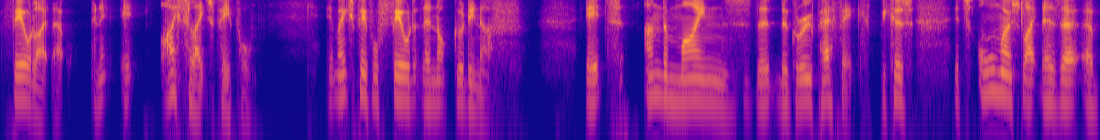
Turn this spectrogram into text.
feel like that, and it, it isolates people. It makes people feel that they're not good enough it undermines the, the group ethic because it's almost like there's a, a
